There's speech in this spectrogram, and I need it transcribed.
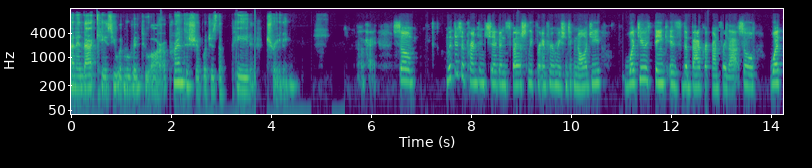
And in that case, you would move into our apprenticeship, which is the paid training. Okay. So with this apprenticeship and especially for information technology, what do you think is the background for that? So what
